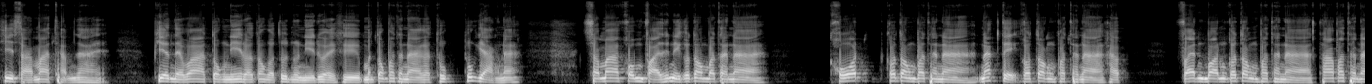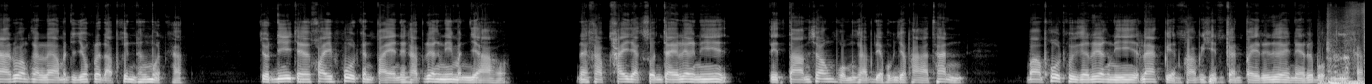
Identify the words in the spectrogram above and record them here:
ที่สามารถทำได้ เพียงแต่ว่าตรงนี้เราต้องกระตุ้นตรงนี้ด้วยคือ มันต้องพัฒนากับทุกทุกอย่างนะ สมาคมฝ่ายเทคนิคก็ต้องพัฒนา โค้ดก็ต้องพัฒนา นักเตะก็ต้องพัฒนาครับ แฟนบอลก็ต้องพัฒนา ถ้าพัฒนาร่วมกันแล้ว มันจะยกระดับขึ้นทั้งหมดครับ จุดนี้จะค่อยพูดกันไปนะครับ เรื่องนี้มันยาวนะครับ ใครอยากสนใจเรื่องนี้ติดตามช่องผมครับ เดี๋ยวผมจะพาท่านมาพูดคุยกันเรื่องนี้แลกเปลี่ยนความคิดเห็นกันไปเรื่อยๆ ในระบบนี้ครับ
